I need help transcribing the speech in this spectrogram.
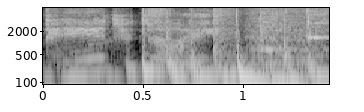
Prepare to. Die.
